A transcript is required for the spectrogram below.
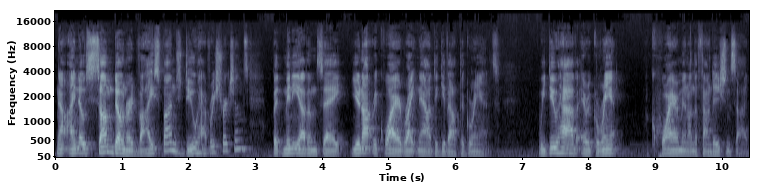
Now, I know some donor advised funds do have restrictions, but many of them say you're not required right now to give out the grants. We do have a grant requirement on the foundation side.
